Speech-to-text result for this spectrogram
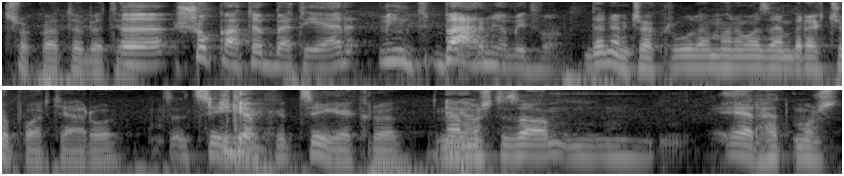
Sokkal többet ér. ö, sokkal többet ér, mint bármi, amit van. De nem csak rólam, hanem az emberek csoportjáról, cégek, cégekről. Mert Igen. most ez a, érhet most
